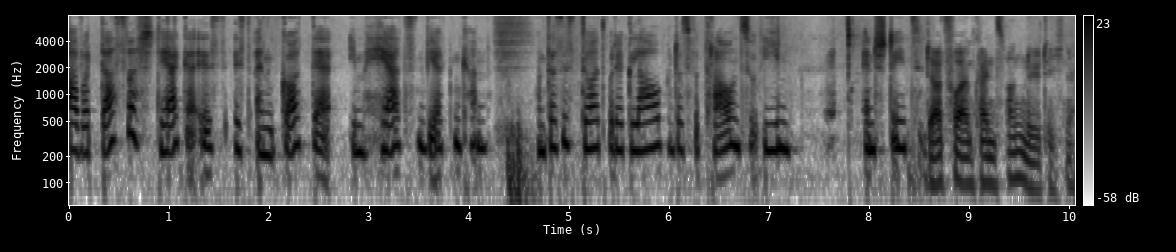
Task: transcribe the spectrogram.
Aber das, was stärker ist, ist ein Gott, der im Herzen wirken kann. Und das ist dort, wo der Glaube und das Vertrauen zu ihm entsteht. Der hat vor allem keinen Zwang nötig. Ne?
